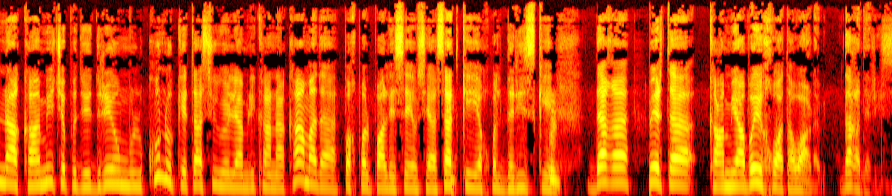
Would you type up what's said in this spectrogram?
ناکامي چې په دې دریو ملکونو کې تاسو ویل امریکا ناکامه ده په خپل پالیسي او سیاست کې خپل دریس کې دغه بیرته کامیابی خواته واړوي دغه دریس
